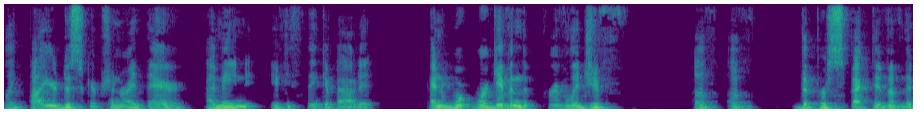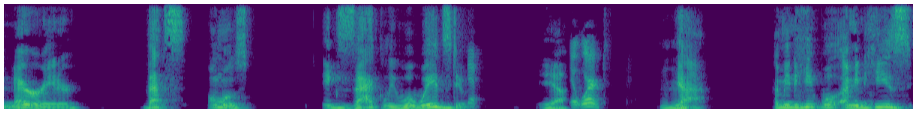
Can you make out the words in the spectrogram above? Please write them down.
like by your description right there. I mean, if you think about it, and we're, we're given the privilege of of of the perspective of the narrator, that's almost exactly what Wade's doing. Yeah. Yeah. It worked. Mhm. Yeah. I mean he well I mean he's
